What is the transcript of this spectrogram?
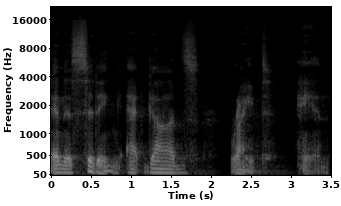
and is sitting at God's right hand.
